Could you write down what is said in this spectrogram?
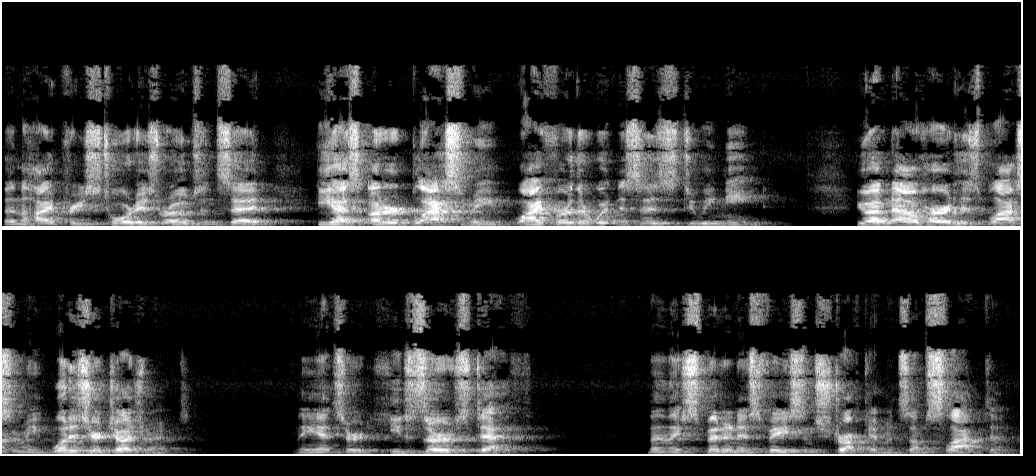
Then the high priest tore his robes and said, He has uttered blasphemy. Why further witnesses do we need? You have now heard his blasphemy. What is your judgment? And they answered, He deserves death. Then they spit in his face and struck him, and some slapped him,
